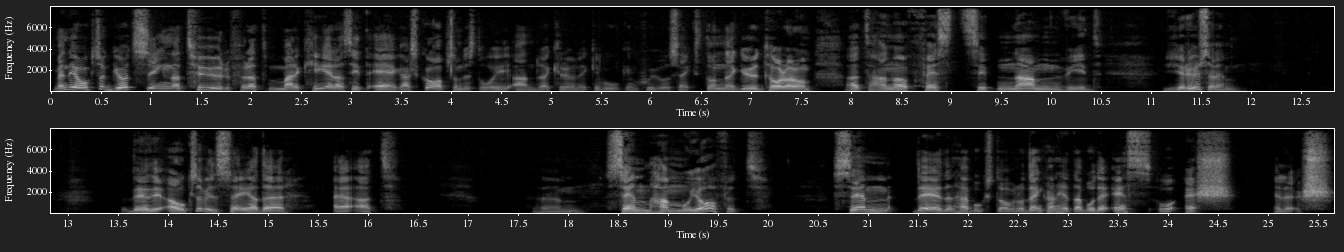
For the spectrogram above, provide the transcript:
Men det är också Guds signatur för att markera sitt ägarskap som det står i Andra krönikeboken 7 och 16 när Gud talar om att han har fäst sitt namn vid Jerusalem. Det jag också vill säga där är att um, Sem, Ham och Jafet. Sem, det är den här bokstaven och den kan heta både S och Esh. Eller Sh.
